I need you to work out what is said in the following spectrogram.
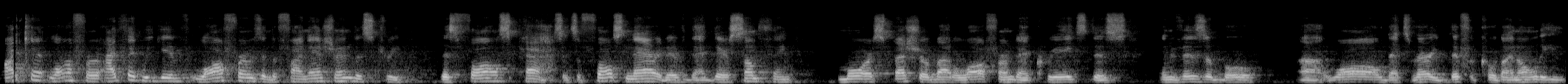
Why can't law firm? I think we give law firms in the financial industry this false pass. It's a false narrative that there's something more special about a law firm that creates this invisible uh, wall that's very difficult and only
